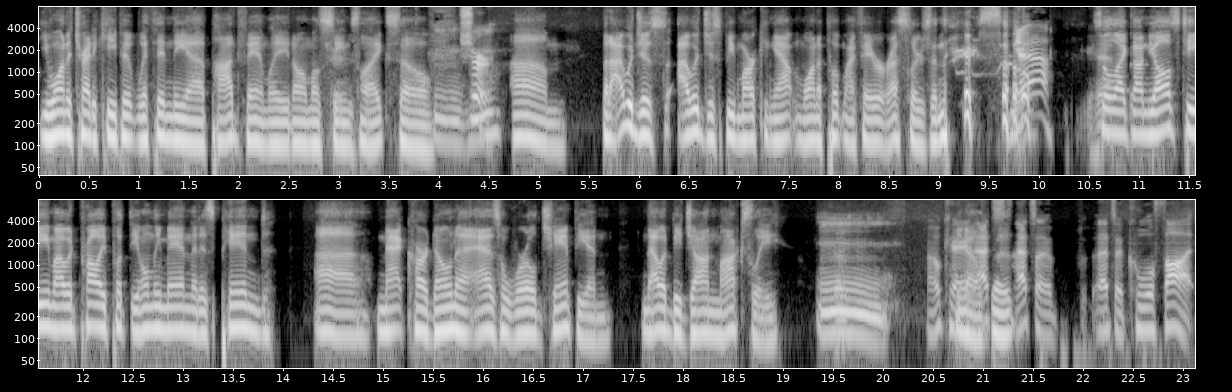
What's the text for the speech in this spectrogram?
you want to try to keep it within the uh, pod family. It almost seems like so. Mhm. sure. Um, but I would just I would just be marking out and want to put my favorite wrestlers in there. So Yeah. so like on y'all's team, I would probably put the only man that has pinned uh Matt Cardona as a world champion. And that would be Jon Moxley. Mm. Okay. You know, that's the- that's a that's a cool thought.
